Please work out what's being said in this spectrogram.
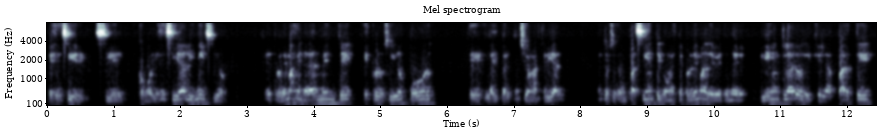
Es decir, si, como les decía al inicio, el problema generalmente es producido por eh, la hipertensión arterial. Entonces, un paciente con este problema debe tener bien en claro de que la parte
